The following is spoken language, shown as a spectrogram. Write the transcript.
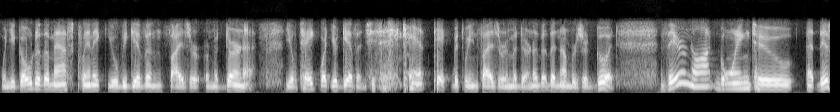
when you go to the mass clinic, you'll be given Pfizer or Moderna. You'll take what you're given. She says you can't pick between Pfizer and Moderna, but the numbers are good. They're not going to at this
